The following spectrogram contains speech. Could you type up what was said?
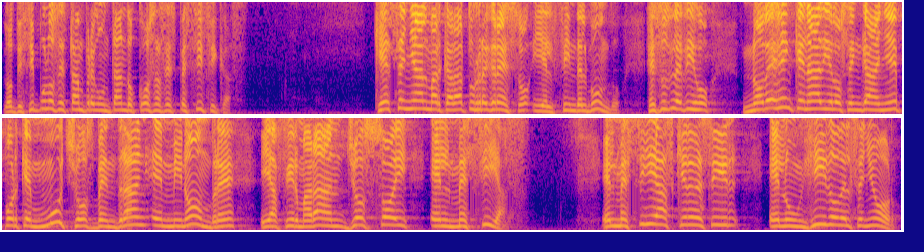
los discípulos están preguntando cosas específicas. ¿Qué señal marcará tu regreso y el fin del mundo? Jesús le dijo, no dejen que nadie los engañe porque muchos vendrán en mi nombre y afirmarán, yo soy el Mesías. El Mesías quiere decir el ungido del Señor,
